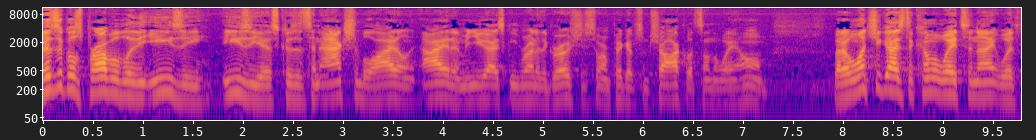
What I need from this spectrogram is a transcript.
Physical is probably the easy, easiest because it's an actionable item, item, and you guys can run to the grocery store and pick up some chocolates on the way home. But I want you guys to come away tonight with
